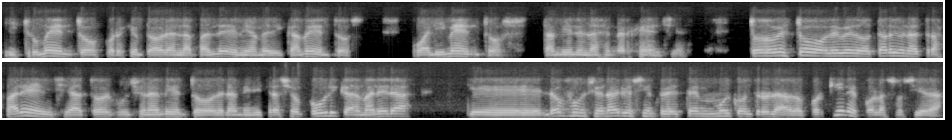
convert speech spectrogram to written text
instrumentos, por ejemplo ahora en la pandemia, medicamentos o alimentos también en las emergencias. Todo esto debe dotar de una transparencia a todo el funcionamiento de la administración pública, de manera que los funcionarios siempre estén muy controlados. ¿Por quiénes? Por la sociedad.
